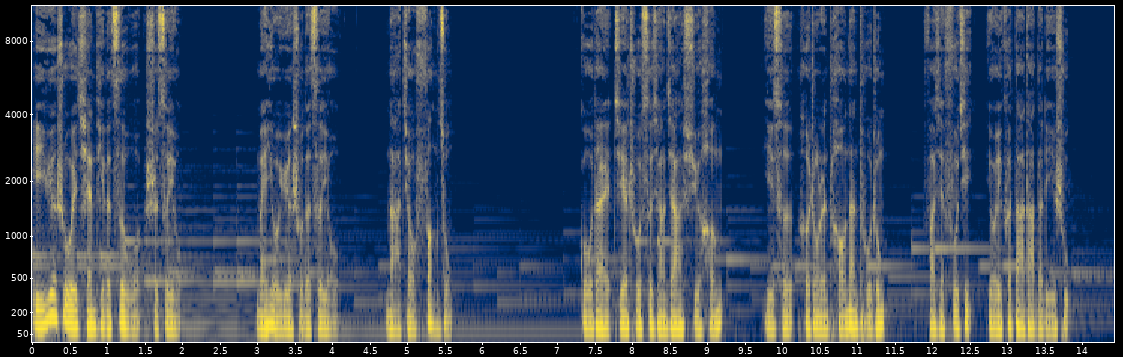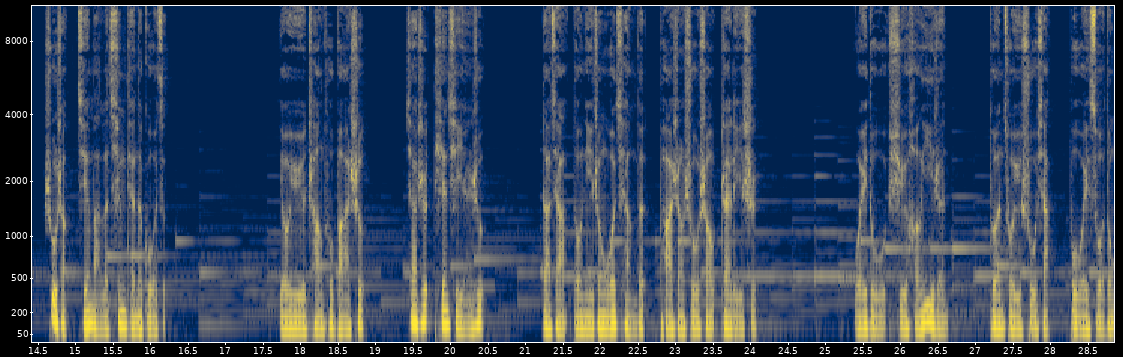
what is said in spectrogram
以约束为前提的自我是自由，没有约束的自由，那叫放纵。古代杰出思想家许衡，一次和众人逃难途中，发现附近有一棵大大的梨树，树上结满了清甜的果子。由于长途跋涉，加之天气炎热。大家都你争我抢的爬上树梢摘梨吃，唯独许衡一人端坐于树下不为所动。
